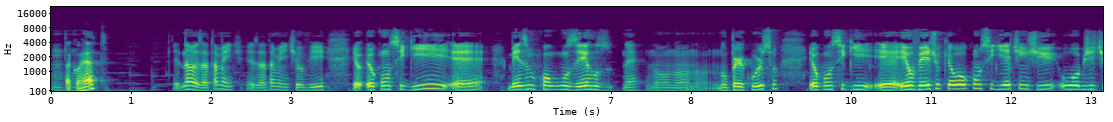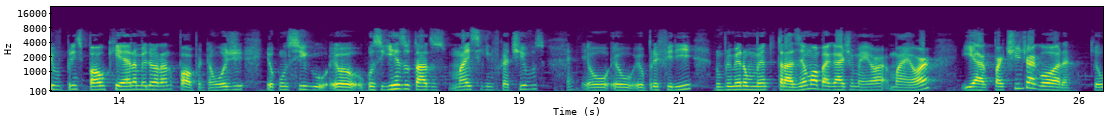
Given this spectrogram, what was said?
uhum. Tá correto? Não, exatamente, exatamente. Eu vi, eu, eu consegui, é, mesmo com alguns erros né, no, no, no percurso, eu consegui, é, eu vejo que eu consegui atingir o objetivo principal que era melhorar no Pauper. Então hoje eu consigo, eu consegui resultados mais significativos. Né? Eu, eu, eu preferi, no primeiro momento, trazer uma bagagem maior, maior e a partir de agora que eu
